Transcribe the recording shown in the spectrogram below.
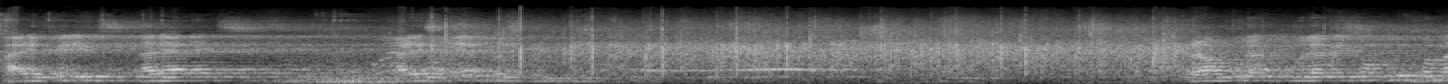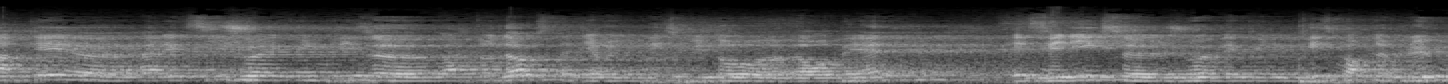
Allez Félix, allez Alex, allez Steph Alors vous l'avez sans doute remarqué, euh, Alexis joue avec une prise euh, orthodoxe, c'est-à-dire une prise plutôt euh, européenne, et Félix joue avec une prise porte-plume,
